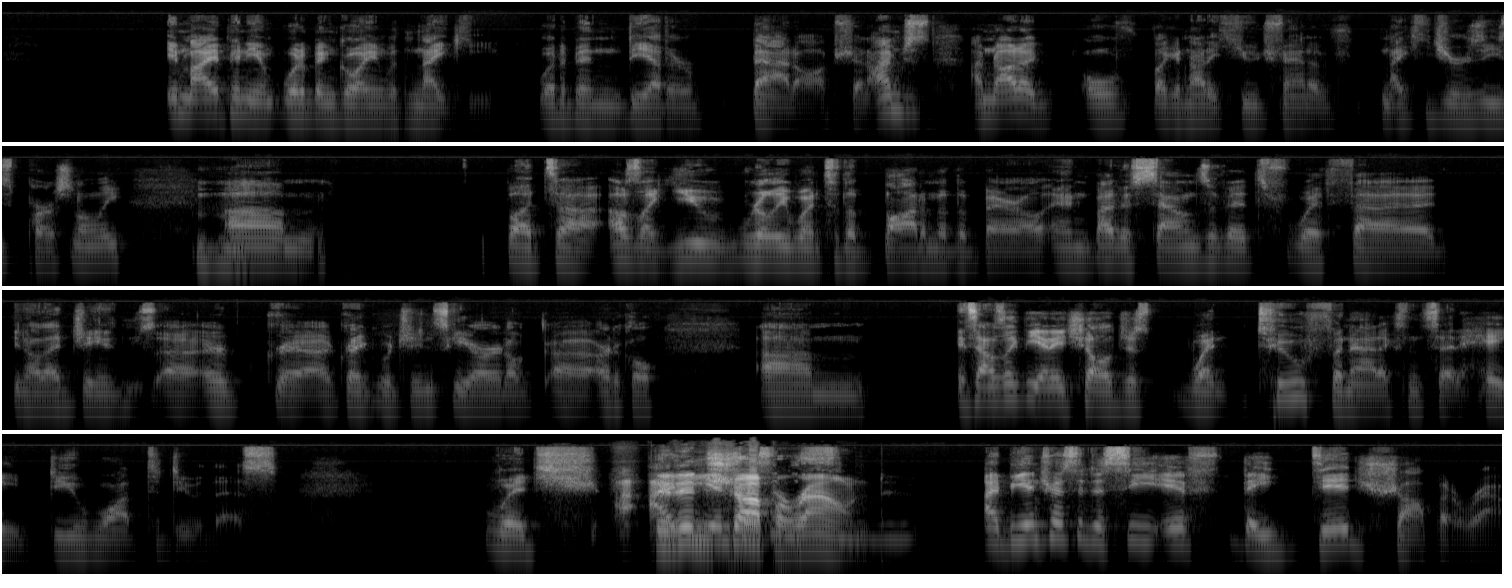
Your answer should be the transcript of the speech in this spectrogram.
in my opinion would have been going with Nike. Would have been the other bad option. I'm just I'm not a like I'm not a huge fan of Nike jerseys personally. Mhm. Um, but uh, I was like, you really went to the bottom of the barrel, and by the sounds of it, with uh, you know that James uh, or uh, Greg Wyshynski article, uh, article, um, it sounds like the NHL just went to Fanatics and said, "Hey, do you want to do this?" Which I- They I'd didn't shop around. see- I'd be interested to see if they did shop it around.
